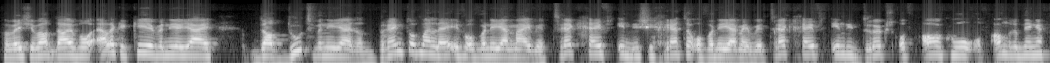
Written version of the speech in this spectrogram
van weet je wat, duivel, elke keer wanneer jij dat doet, wanneer jij dat brengt op mijn leven, of wanneer jij mij weer trek geeft in die sigaretten, of wanneer jij mij weer trek geeft in die drugs of alcohol of andere dingen,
